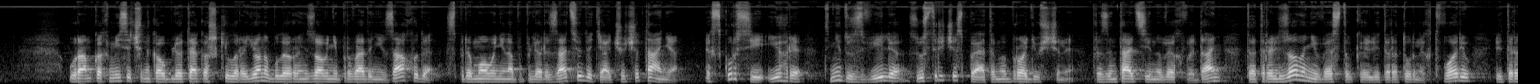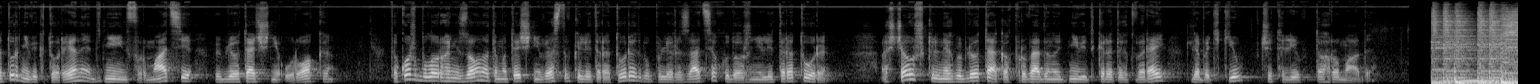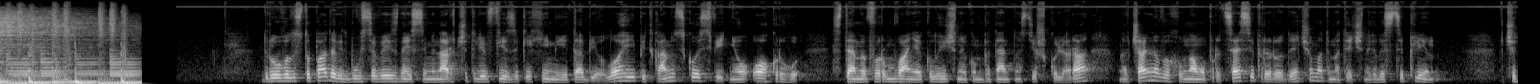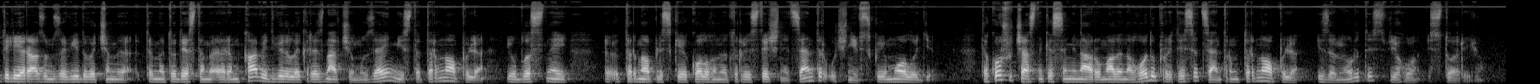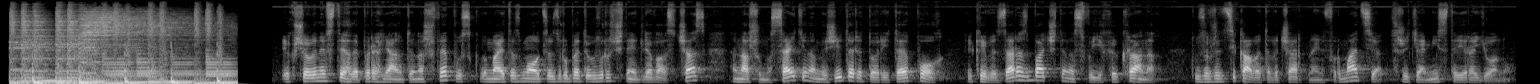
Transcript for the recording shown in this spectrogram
У рамках місячника у бібліотеках шкіл району були організовані проведені заходи, спрямовані на популяризацію дитячого читання, екскурсії, ігри, дні дозвілля, зустрічі з поетами Бродівщини, презентації нових видань, театралізовані виставки літературних творів, літературні вікторини, дні інформації, бібліотечні уроки. Також було організовано тематичні виставки літератури та популяризація художньої літератури. А ще у шкільних бібліотеках проведено дні відкритих дверей для батьків, вчителів та громади. 2 листопада відбувся виїзний семінар вчителів фізики, хімії та біології Підкам'янського освітнього округу з теми формування екологічної компетентності школяра в навчально-виховному процесі природничо-математичних дисциплін. Вчителі разом з завідувачами та методистами РМК відвідали краєзнавчий музей міста Тернополя і обласний е, Тернопільський еколого-натуралістичний центр учнівської молоді. Також учасники семінару мали нагоду пройтися центром Тернополя і зануритись в його історію. Якщо ви не встигли переглянути наш випуск, ви маєте змогу це зробити у зручний для вас час на нашому сайті на межі територій та епох, який ви зараз бачите на своїх екранах. Тут завжди цікава та вичерпна інформація з життя міста і району.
